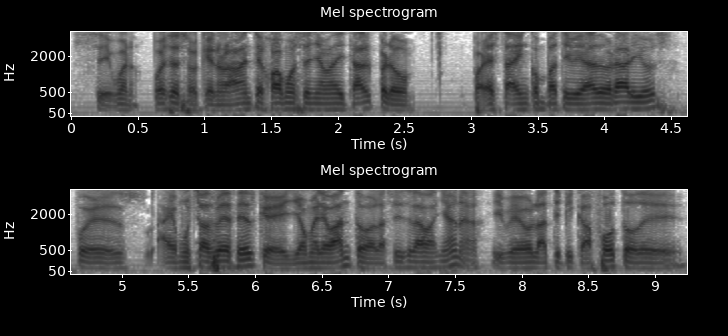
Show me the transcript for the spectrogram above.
Sí, bueno, pues eso, que normalmente jugamos en llamada y tal, pero por esta incompatibilidad de horarios, pues hay muchas veces que yo me levanto a las 6 de la mañana y veo la típica foto de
